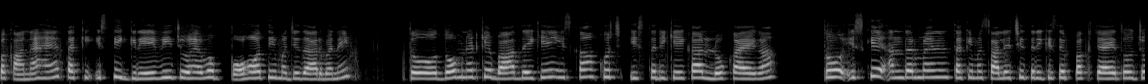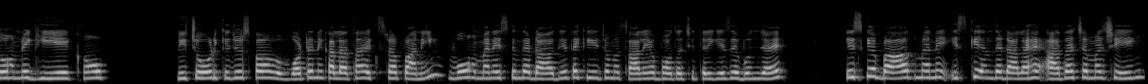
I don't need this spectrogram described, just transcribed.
पकाना है ताकि इसकी ग्रेवी जो है वो बहुत ही मज़ेदार बने। तो दो मिनट के बाद देखें इसका कुछ इस तरीके का लुक आएगा। तो इसके अंदर मैंने ताकि मसाले अच्छी तरीके से पक जाए तो जो हमने घी को निचोड़ के जो इसका वाटर निकाला था एक्स्ट्रा पानी, वो मैंने इसके अंदर डाल दिया ताकि ये जो मसाले हैं बहुत अच्छी तरीके से बुन जाए। इसके बाद मैंने इसके अंदर डाला है आधा चम्मच हींग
